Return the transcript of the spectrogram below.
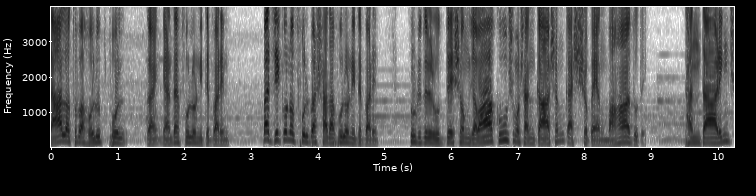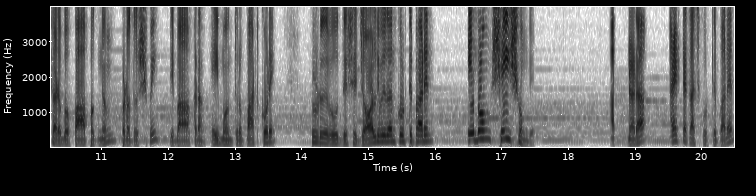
লাল অথবা হলুদ ফুল গাঁদা ফুলও নিতে পারেন বা যে কোনো ফুল বা সাদা ফুলও নিতে পারেন। সূর্যদেবের উদ্দেশ্যং জবাকুষ্ম শঙ্কাশং কাশ্যপয়ং মহাদুতে। ধন্তারিং সর্ব পাপগ্নং প্রদস্মে দিবাকরং। এই মন্ত্র পাঠ করে সূর্যদেবের উদ্দেশ্যে জল নিবেদন করতে পারেন এবং সেই সঙ্গে আপনারা আরেকটা কাজ করতে পারেন।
